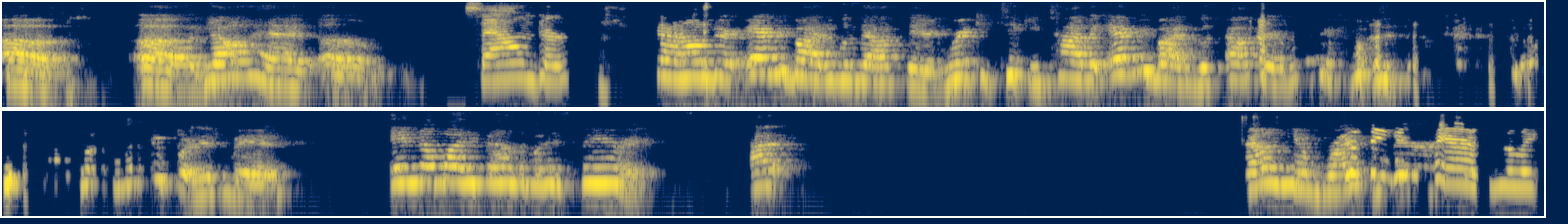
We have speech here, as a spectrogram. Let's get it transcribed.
uh, uh, y'all had um, Sounder. Sounder, everybody was out there, Ricky Ticky Tommy, everybody was out there looking for this, looking for this man. And nobody found him but his parents. I found him right. You right think his parents really?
